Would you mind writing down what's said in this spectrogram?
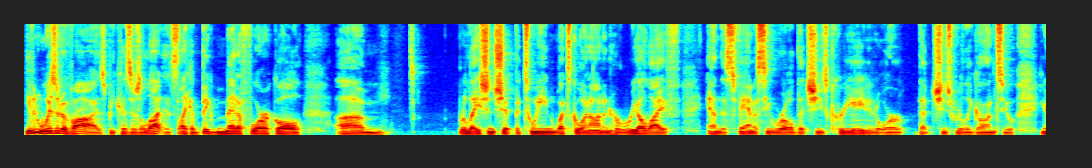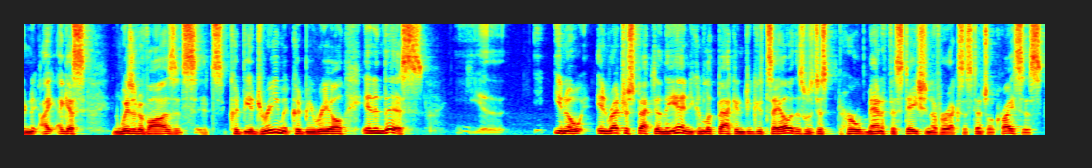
Even Wizard of Oz, because there's a lot, it's like a big metaphorical um, relationship between what's going on in her real life and this fantasy world that she's created or that she's really gone to. You're, I, I guess in Wizard of Oz, it's it's could be a dream, it could be real, and in this, you know, in retrospect, in the end, you can look back and you could say, oh, this was just her manifestation of her existential crisis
